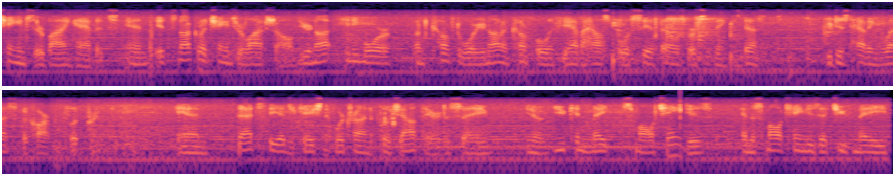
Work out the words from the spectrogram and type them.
change their buying habits, and it's not going to change their lifestyle. You're not any more uncomfortable. You're not uncomfortable if you have a house full of CFLs versus incandescents. You're just having less of a carbon footprint, and that's the education that we're trying to push out there to say, you know, you can make small changes, and the small changes that you've made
